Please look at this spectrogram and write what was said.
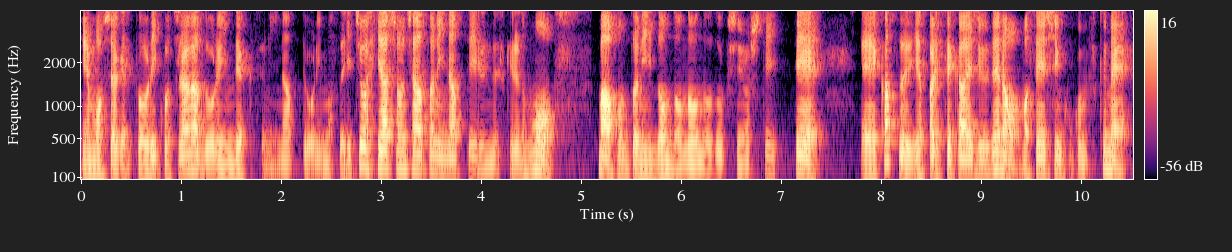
申し上げた通り、こちらがドルインデックスになっております。一応、冷やしのチャートになっているんですけれども、まあ、本当にどんどんどんどん続進をしていって、えー、かつ、やっぱり世界中での、まあ、先進国も含め、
